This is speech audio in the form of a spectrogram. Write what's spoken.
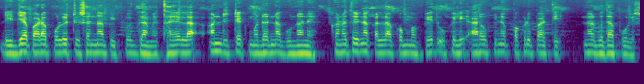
ડેડિયાપાડા પોલીસ સ્ટેશનના પીપળોદ ગામે થયેલા અનડિટેક્ટ મર્ડરના ગુનાને ગણતરીના કલાકોમાં ભેદ ઉકેલી આરોપીને પકડી પાડતી નર્મદા પોલીસ.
